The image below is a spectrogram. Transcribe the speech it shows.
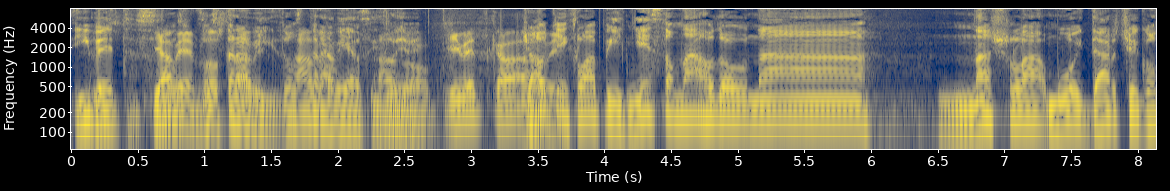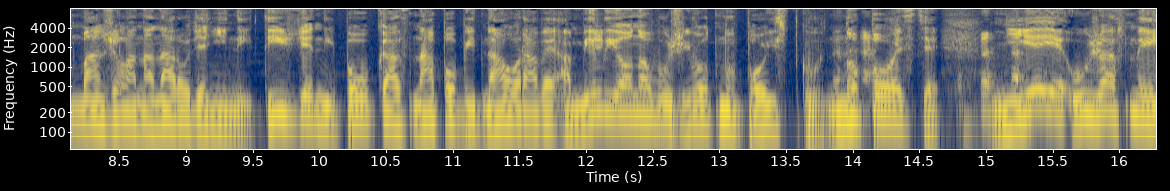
Ivet, Ja zo, viem, zo Stravy, zo Stravy asi zle. Ivetka. Čaute chlapi, dnes som náhodou na našla môj darček od manžela na narodeniny. Týždenný poukaz na pobyt na Orave a miliónovú životnú poistku. No povedzte, nie je úžasný.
